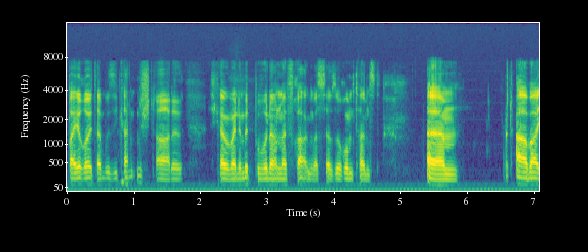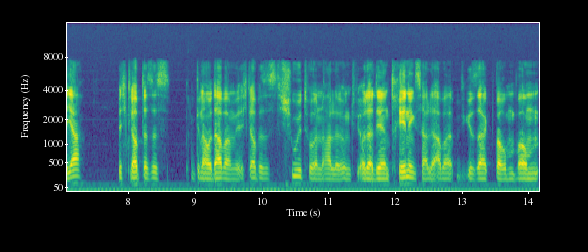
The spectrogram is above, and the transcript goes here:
Bayreuther Musikantenstadel. Ich kann meine Mitbewohner mal fragen, was da so rumtanzt. Ähm, aber ja, ich glaube, das ist, genau da waren wir. Ich glaube, es ist die Schulturnhalle irgendwie oder deren Trainingshalle, aber wie gesagt, warum, warum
